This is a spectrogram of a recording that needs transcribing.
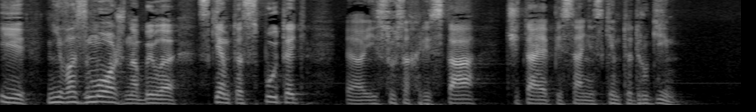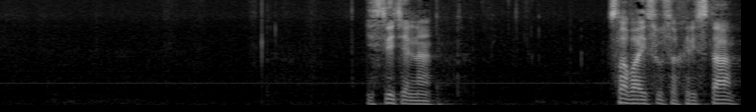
и невозможно было с кем-то спутать э, Иисуса Христа, читая Писание с кем-то другим. Действительно, слова Иисуса Христа,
